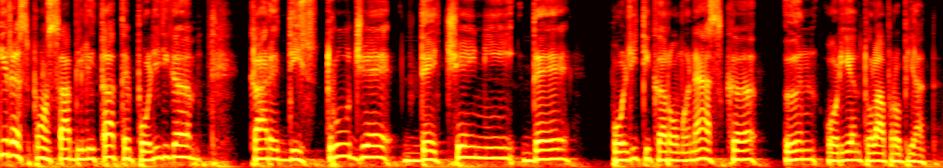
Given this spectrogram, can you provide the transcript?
irresponsabilitate politică care distruge decenii de politică românească în Orientul apropiat.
